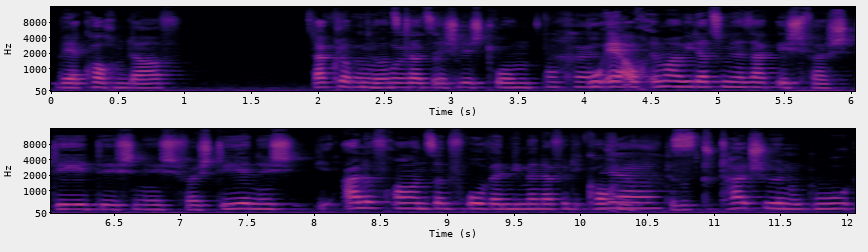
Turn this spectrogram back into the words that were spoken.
wer kochen darf. Da kloppen wir uns tatsächlich drum. Okay. Wo er auch immer wieder zu mir sagt, ich verstehe dich nicht, verstehe nicht. Alle Frauen sind froh, wenn die Männer für die kochen. Ja. Das ist total schön und du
